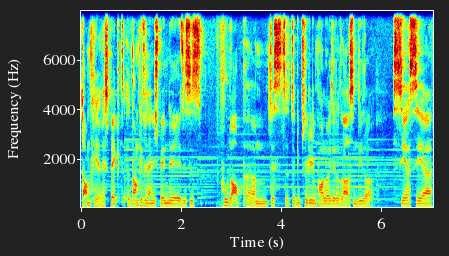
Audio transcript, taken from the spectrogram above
danke, Respekt, äh, danke für deine Spende, das ist Hut ab. Ähm, das, da gibt es wirklich ein paar Leute da draußen, die da sehr, sehr,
